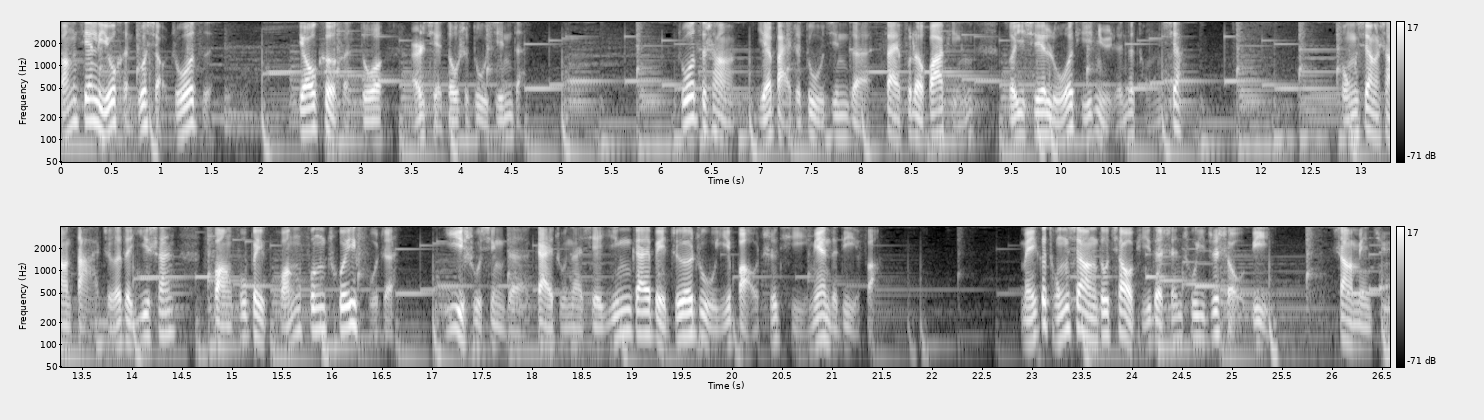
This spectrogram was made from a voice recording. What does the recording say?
房间里有很多小桌子，雕刻很多，而且都是镀金的。桌子上也摆着镀金的塞夫勒花瓶和一些裸体女人的铜像。铜像上打折的衣衫仿佛被狂风吹拂着，艺术性的盖住那些应该被遮住以保持体面的地方。每个铜像都俏皮地伸出一只手臂，上面举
